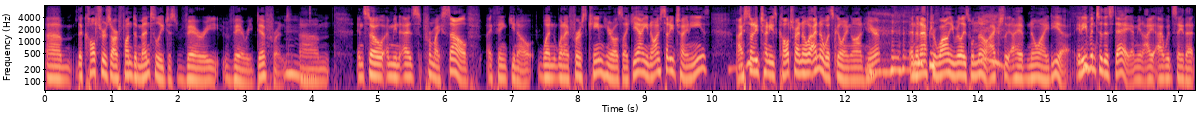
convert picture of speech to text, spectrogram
um, the cultures are fundamentally just very very different. Um, and so, I mean, as for myself, I think you know when when I first came here, I was like, yeah, you know, I studied Chinese, I studied Chinese culture, I know I know what's going on here. and then after a while, you realize, well, no, actually, I have no idea. And even to this day, I mean, I, I would say that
